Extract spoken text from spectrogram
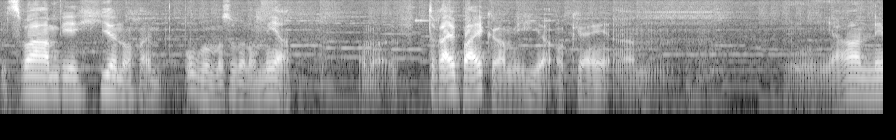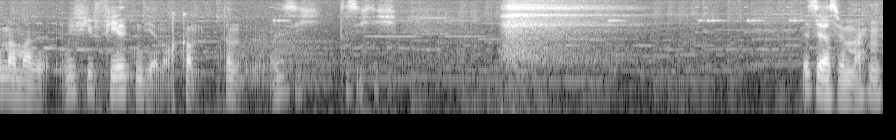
Und zwar haben wir hier noch ein... Oh, wir haben sogar noch mehr. Drei Biker haben wir hier, okay. Ähm, ja, nehmen wir mal. Wie viel fehlten dir noch? Komm, dann weiß ich, dass ich dich... Wisst ihr, was wir machen?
